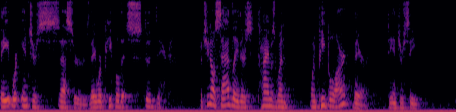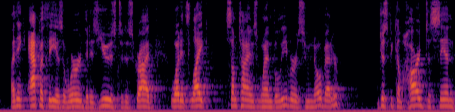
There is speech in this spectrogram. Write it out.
they were intercessors. They were people that stood there. But you know, sadly, there's times when, when people aren't there to intercede. I think apathy is a word that is used to describe what it's like sometimes when believers who know better just become hard to sin,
